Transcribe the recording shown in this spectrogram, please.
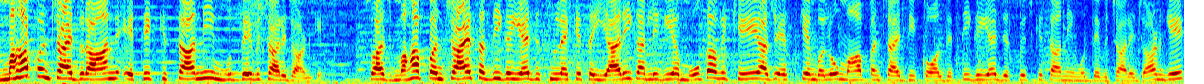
ਮਹਾਪੰਚਾਇਤ ਦੌਰਾਨ ਇੱਥੇ ਕਿਸਾਨੀ ਮੁੱਦੇ ਵਿਚਾਰੇ ਜਾਣਗੇ। ਸੋ ਅੱਜ ਮਹਾਪੰਚਾਇਤ ਸੱਦੀ ਗਈ ਹੈ, ਜਿਸ ਨੂੰ ਲੈ ਕੇ ਤਿਆਰੀ ਕਰ ਲਈ ਗਈ ਹੈ। ਮੋਗਾ ਵਿਖੇ ਅੱਜ ਐਸਕੇਐਮ ਵੱਲੋਂ ਮਹਾਪੰਚਾਇਤ ਦੀ ਕਾਲ ਦਿੱਤੀ ਗਈ ਹੈ, ਜਿਸ ਵਿੱਚ ਕਿਸਾਨੀ ਮੁੱਦੇ ਵਿਚਾਰੇ ਜਾਣਗੇ।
